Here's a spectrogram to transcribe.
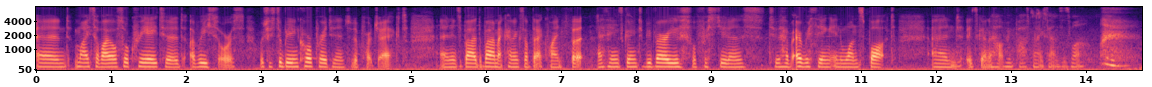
And myself, I also created a resource which is to be incorporated into the project. And it's about the biomechanics of the equine foot. I think it's going to be very useful for students to have everything in one spot. And it's going to help me pass my exams as well.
